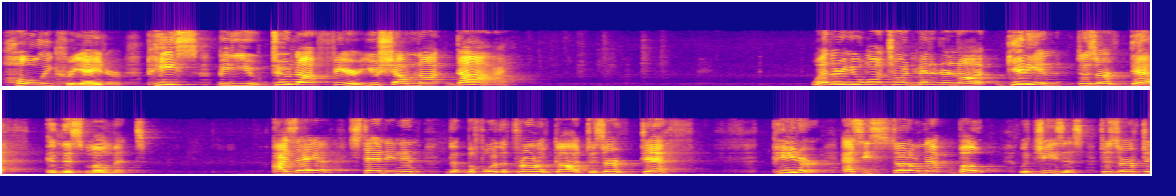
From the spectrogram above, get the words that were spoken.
holy creator. Peace be to you. Do not fear. You shall not die. Whether you want to admit it or not, Gideon deserved death in this moment. Isaiah, standing in the, before the throne of God, deserved death. Peter, as he stood on that boat with Jesus, deserved to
